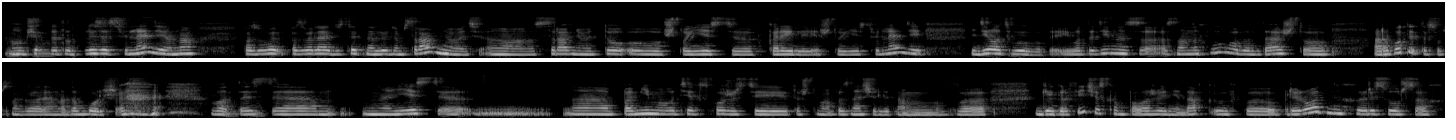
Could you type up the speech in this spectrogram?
Но вообще mm-hmm. эта близость Финляндии, она позволяет действительно людям сравнивать, э, сравнивать то, э, что есть в Карелии, что есть в Финляндии, и делать выводы. И вот один из основных выводов, да, что работать-то, собственно говоря, надо больше. вот, то есть эм, есть э, помимо вот тех схожестей, то, что мы обозначили там в географическом положении, да, в, в природных ресурсах,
